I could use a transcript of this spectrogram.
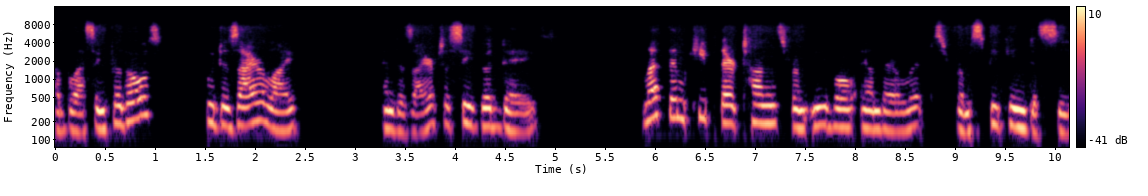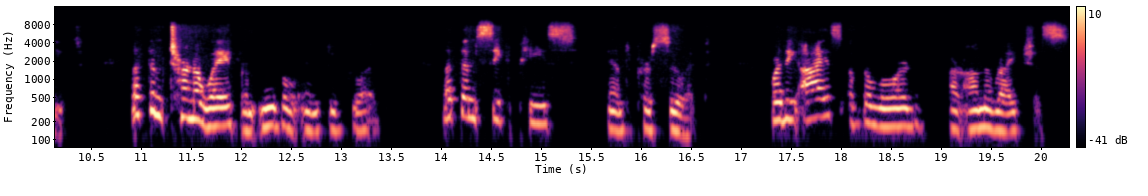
a blessing for those who desire life and desire to see good days. Let them keep their tongues from evil and their lips from speaking deceit. Let them turn away from evil and do good. Let them seek peace and pursue it. For the eyes of the Lord are on the righteous,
